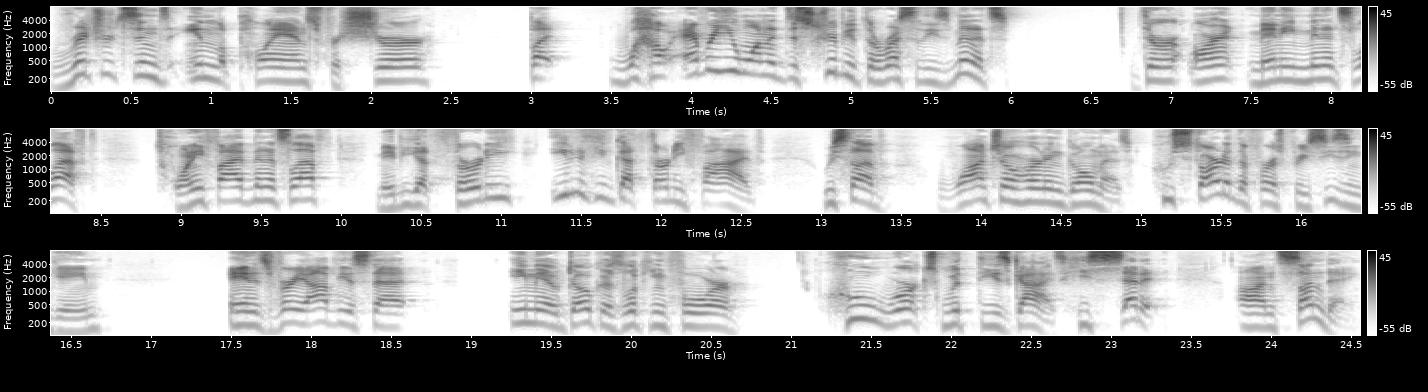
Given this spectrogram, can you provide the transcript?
Richardson's in the plans for sure. But however you want to distribute the rest of these minutes, there aren't many minutes left. 25 minutes left. Maybe you got 30. Even if you've got 35, we still have Juancho Hernangomez, who started the first preseason game. And it's very obvious that Ime Udoka is looking for who works with these guys. He said it on Sunday.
